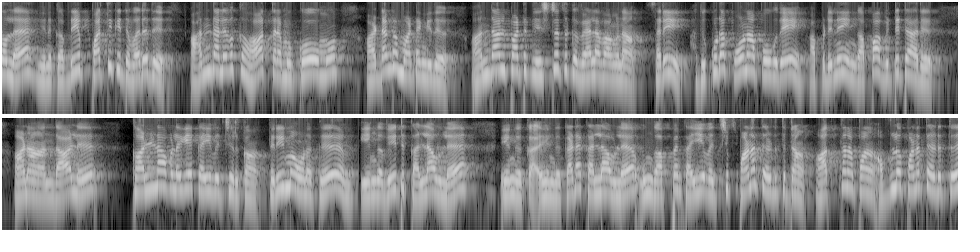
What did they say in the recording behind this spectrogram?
சொல்ல எனக்கு அப்படியே பத்திக்கிட்டு வருது. அந்த அளவுக்கு ஆத்திரமும் கோவமும் அடங்க மாட்டேங்குது. அந்த ஆள் பாட்டுக்கு இஷ்டத்துக்கு வேலை வாங்கினா சரி அது கூட போனா போகுதே அப்படின்னு எங்க அப்பா விட்டுட்டாரு. ஆனா அந்த ஆளு கல்லாவிலேயே கை வச்சிருக்கான். தெரியுமா உனக்கு? எங்க வீட்டு கல்லாவில் எங்க க எங்க கடை கல்லாவில் உங்க அப்பன் கையை வச்சு பணத்தை எடுத்துட்டான். அத்தனை பணம் அவ்வளோ பணத்தை எடுத்து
